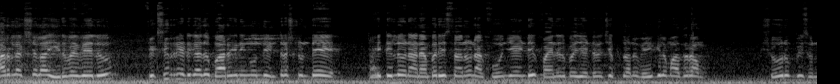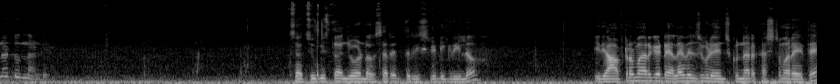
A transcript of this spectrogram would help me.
ఆరు లక్షల ఇరవై వేలు. ఫిక్స్డ్ రేట్ కాదు బార్గెనింగ్ ఉంది. ఇంట్రెస్ట్ ఉంటే టైటిల్లో నా నెంబర్ ఇస్తాను. నాకు ఫోన్ చేయండి. ఫైనల్ ప్రైజ్ ఏంటనే చెప్తాను. వెహికల్ మాత్రం షోరూమ్ పీస్ ఉన్నట్టు ఉందండి ఒకసారి చూపిస్తాను చూడండి ఒకసారి. త్రీ డిగ్రీలో. ఇది ఆఫ్టర్ మార్కెట్ ఎలవెల్స్ కూడా ఎంచుకున్నారు కస్టమర్ అయితే.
